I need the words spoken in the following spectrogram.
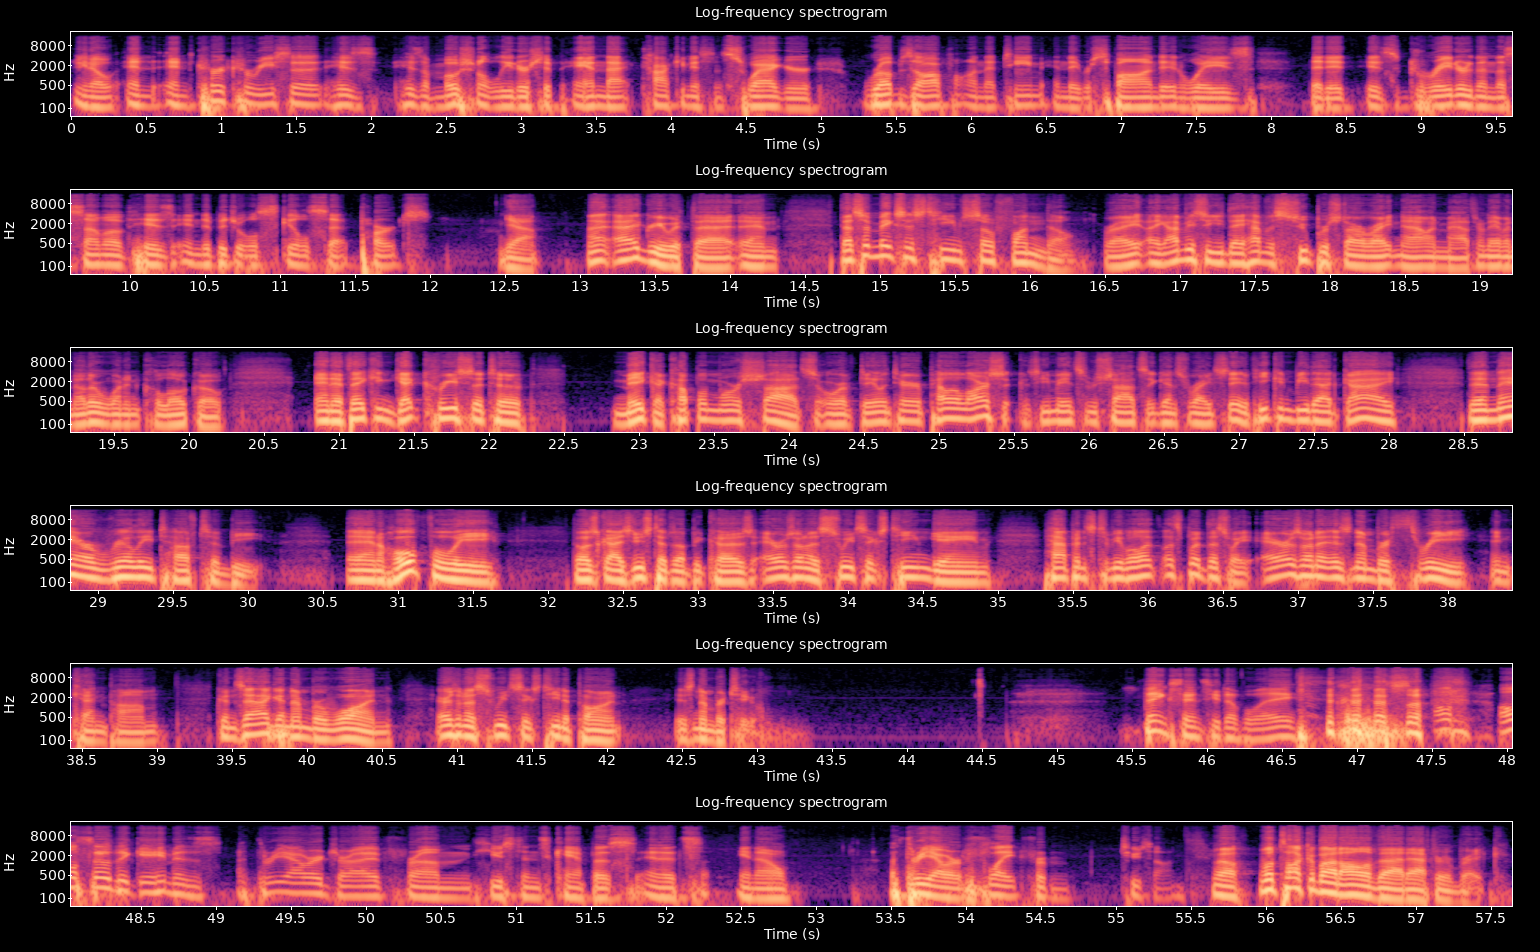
You know, and and Kerr Kriisa, his his emotional leadership and that cockiness and swagger rubs off on that team, and they respond in ways that it is greater than the sum of his individual skill set parts. Yeah, I, I agree with that, and that's what makes this team so fun, though, right? Like obviously they have a superstar right now in Mather, and They have another one in Koloko, and if they can get Kriisa to make a couple more shots, or if Dalen Terry Pelle Larsson, because he made some shots against Wright State, if he can be that guy, then they are really tough to beat, and hopefully those guys do step up because Arizona's Sweet 16 game happens to be well. Let, us put it this way: Arizona is number three in KenPom, Gonzaga mm-hmm. number one. Arizona's Sweet 16 opponent is number two. Thanks, NCAA. so, also, also, the game is a three-hour drive from Houston's campus, and it's you know a three-hour flight from Tucson. well, we'll talk about all of that after a break.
